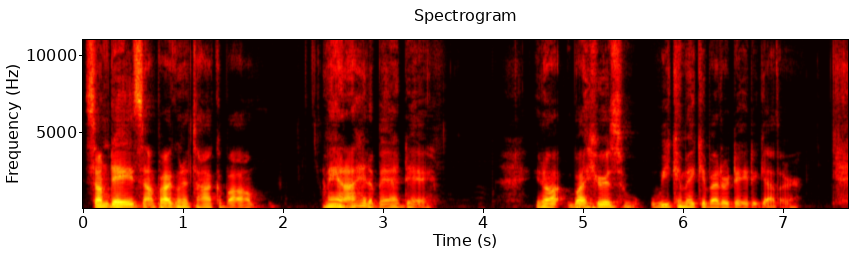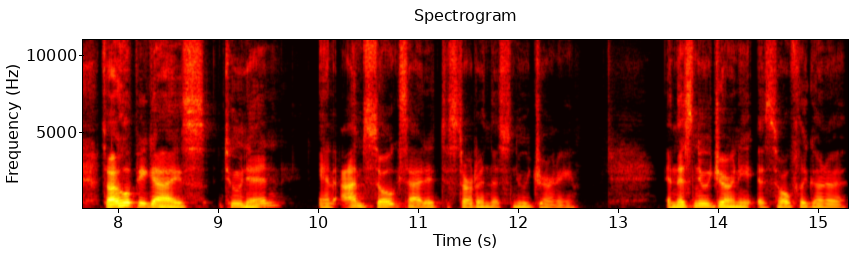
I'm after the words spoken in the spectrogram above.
some days I'm probably going to talk about, man, I had a bad day. You know, but here's we can make a better day together. So I hope you guys tune in, and I'm so excited to start on this new journey. And this new journey is hopefully going to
